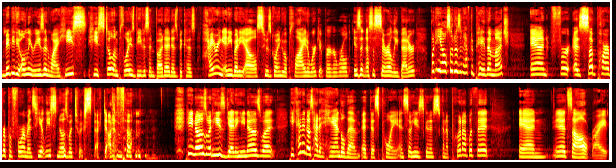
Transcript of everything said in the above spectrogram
maybe the only reason why he's he still employs Beavis and Butthead is because hiring anybody else who's going to apply to work at Burger World isn't necessarily better, but he also doesn't have to pay them much. And for as subpar of a performance, he at least knows what to expect out of them. he knows what he's getting. He knows what he kind of knows how to handle them at this point, and so he's gonna just gonna put up with it, and it's all right.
